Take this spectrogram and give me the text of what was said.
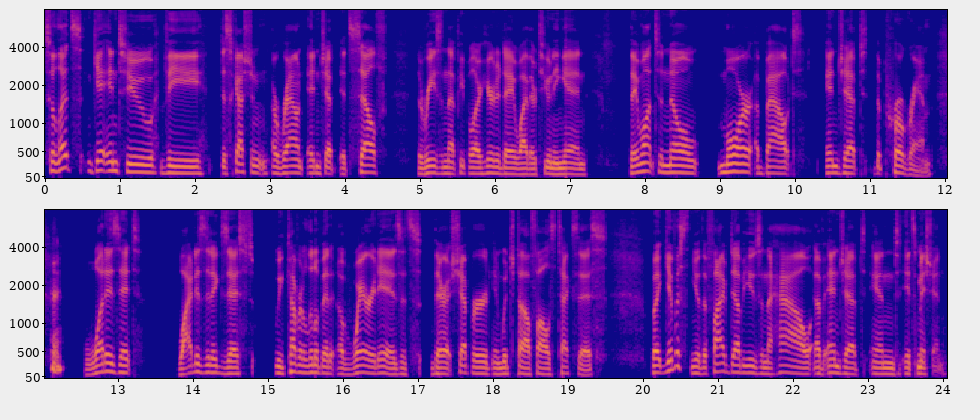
so let's get into the discussion around NJEP itself. The reason that people are here today, why they're tuning in, they want to know more about NJEP, the program. Okay. What is it? Why does it exist? We covered a little bit of where it is. It's there at Sheppard in Wichita Falls, Texas. But give us, you know, the five W's and the how of NJEP and its mission.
